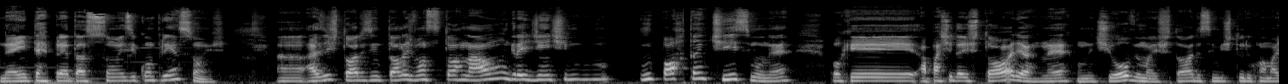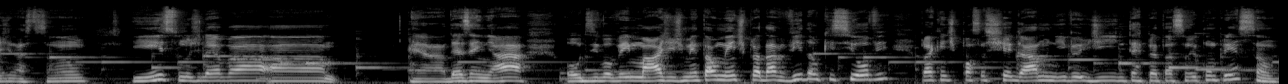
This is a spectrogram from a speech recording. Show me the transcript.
né, interpretações e compreensões. Uh, as histórias, então, elas vão se tornar um ingrediente importantíssimo, né? Porque a partir da história, né, quando a gente ouve uma história, se mistura com a imaginação, e isso nos leva a é, desenhar ou desenvolver imagens mentalmente para dar vida ao que se ouve, para que a gente possa chegar no nível de interpretação e compreensão.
